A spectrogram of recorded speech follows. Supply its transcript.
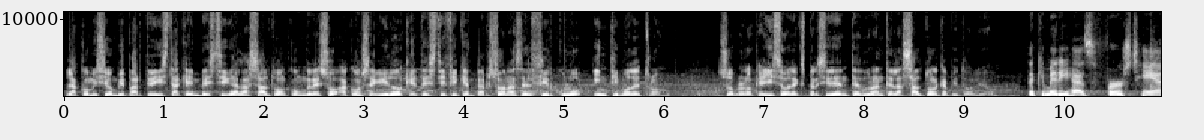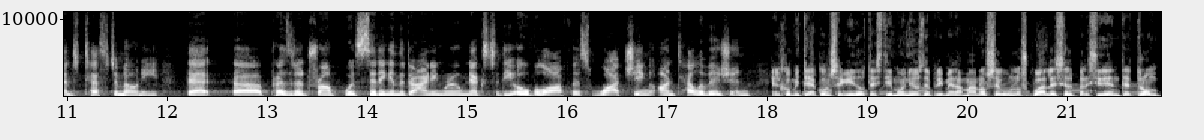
La comisión bipartidista que investiga el asalto al Congreso ha conseguido que testifiquen personas del círculo íntimo de Trump sobre lo que hizo el expresidente durante el asalto al Capitolio. The committee has firsthand testimony that uh, President Trump was sitting in the dining room next to the Oval Office watching on television. El comité ha conseguido testimonios de primera mano según los cuales el presidente Trump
